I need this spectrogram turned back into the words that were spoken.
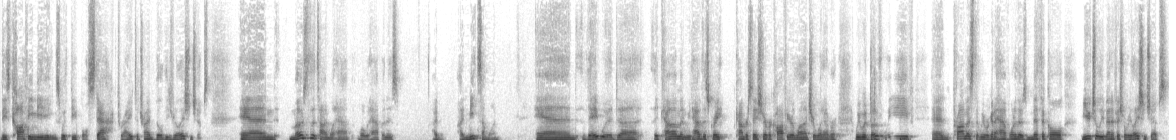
these coffee meetings with people stacked, right, to try and build these relationships. And most of the time, what happened, what would happen is, I'd I'd meet someone, and they would uh, they'd come and we'd have this great conversation over coffee or lunch or whatever. We would both leave and promise that we were going to have one of those mythical, mutually beneficial relationships,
